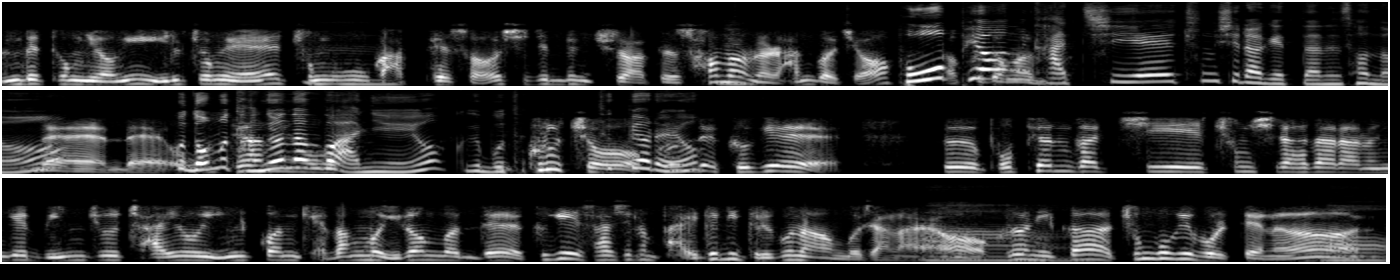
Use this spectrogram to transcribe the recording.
윤 대통령이 일종의 중국 음. 앞에서 시진핑 주석 앞에서 선언을 네. 한 거죠. 보편 어, 가치에 충실하겠다는 선언. 네, 네. 그 너무 당연한 거 아니에요? 그게 뭐 그렇죠. 특별해요? 그런데 그게 그 보편 가치 충실하다라는 게 민주, 자유, 인권, 개방 뭐 이런 건데 그게 사실은 바이든이 들고 나온 거잖아요. 아. 그러니까 중국이 볼 때는 어.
